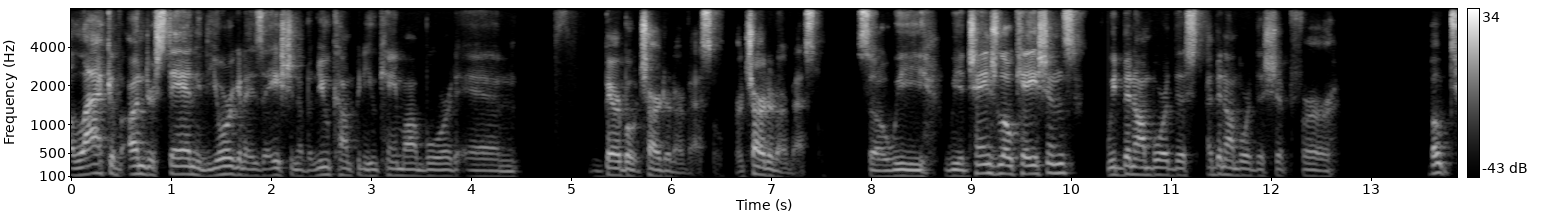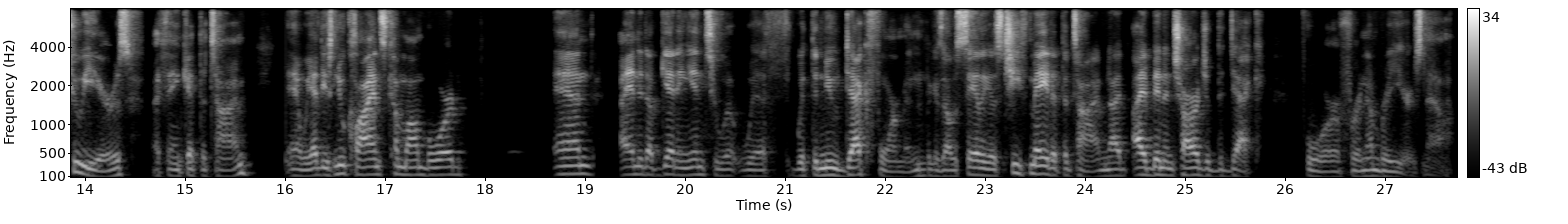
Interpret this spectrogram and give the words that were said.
a lack of understanding the organization of a new company who came on board and bareboat chartered our vessel or chartered our vessel. So we we had changed locations. We'd been on board this. I've been on board this ship for about two years, I think, at the time. And we had these new clients come on board. And I ended up getting into it with with the new deck foreman because I was sailing as chief mate at the time. And I'd, I'd been in charge of the deck for for a number of years now.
